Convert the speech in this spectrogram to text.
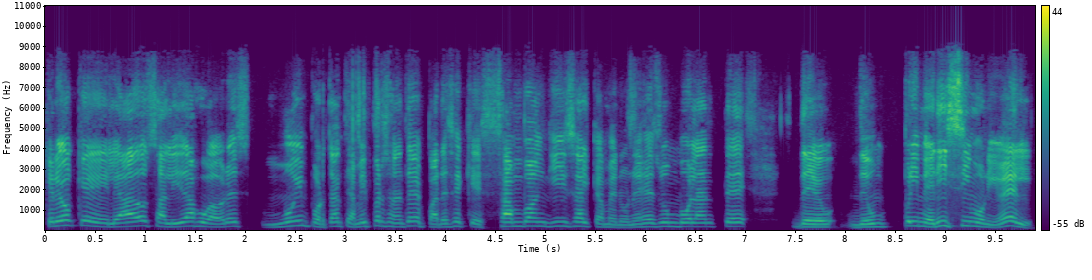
creo que le ha dado salida a jugadores muy importantes. A mí personalmente me parece que Sambo Anguisa, el camerunés, es un volante de, un primerísimo nivel,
